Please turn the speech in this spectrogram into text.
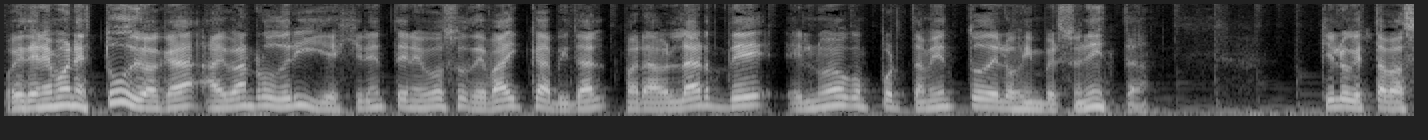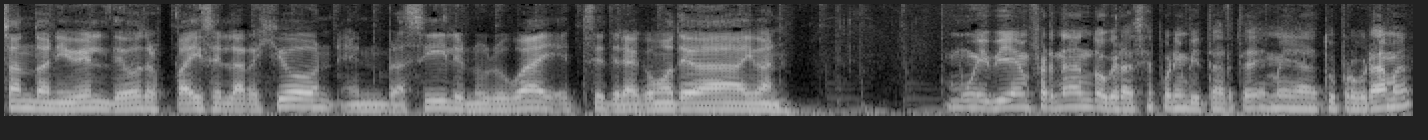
Hoy tenemos en estudio acá a Iván Rodríguez, gerente de negocios de Buy Capital, para hablar de el nuevo comportamiento de los inversionistas. ¿Qué es lo que está pasando a nivel de otros países en la región, en Brasil, en Uruguay, etcétera? ¿Cómo te va, Iván? Muy bien, Fernando. Gracias por invitarte a tu programa.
